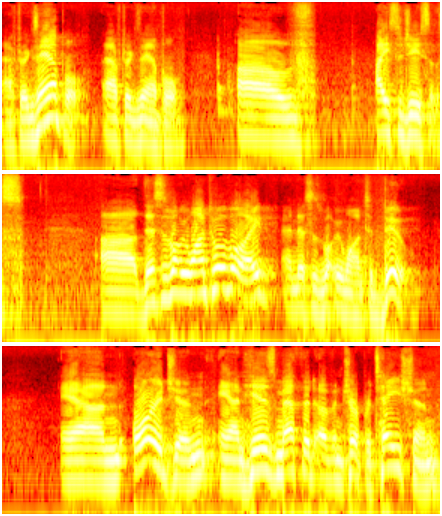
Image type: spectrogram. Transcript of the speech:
after example after example of eisegesis. Uh, this is what we want to avoid, and this is what we want to do. And Origen and his method of interpretation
